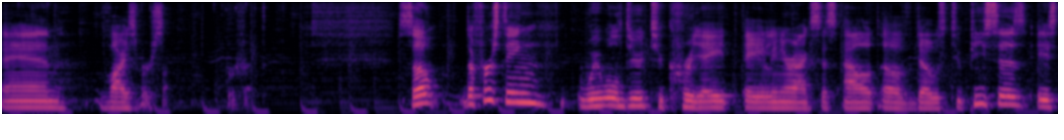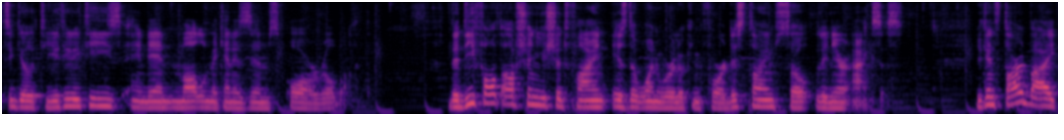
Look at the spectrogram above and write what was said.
and vice versa. Perfect. So the first thing we will do to create a linear axis out of those two pieces is to go to utilities and then model mechanisms or robot. The default option you should find is the one we're looking for this time, so linear axis. You can start by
